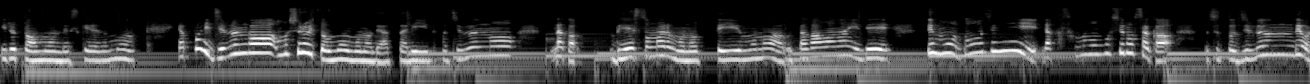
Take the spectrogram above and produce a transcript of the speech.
いるとは思うんですけれどもやっぱり自分が面白いと思うものであったり自分のなんかベースとなるものっていうものは疑わないででも同時になんかその面白さがちょっと自分では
